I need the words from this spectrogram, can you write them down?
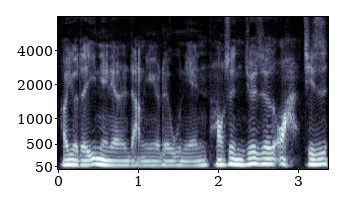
好，有的一年，有的两年，有的五年。好，所以你就觉得哇，其实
